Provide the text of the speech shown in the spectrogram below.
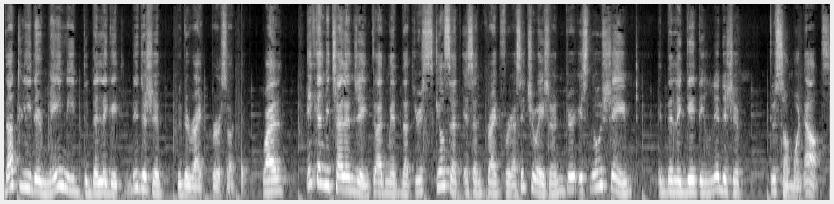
that leader may need to delegate leadership to the right person. While it can be challenging to admit that your skill set isn't right for a situation. There is no shame in delegating leadership to someone else.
